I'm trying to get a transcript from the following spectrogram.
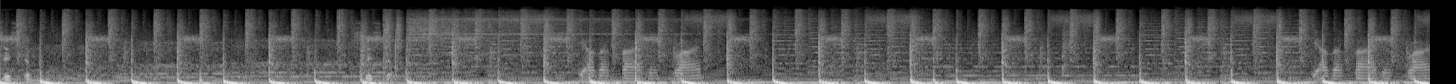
System. System. The other side is right. The other side is right.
